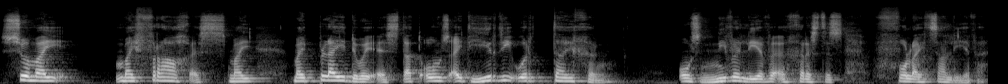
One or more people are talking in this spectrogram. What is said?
So my my vraag is, my my pleidooi is dat ons uit hierdie oortuiging ons nuwe lewe in Christus voluit sal lewe.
